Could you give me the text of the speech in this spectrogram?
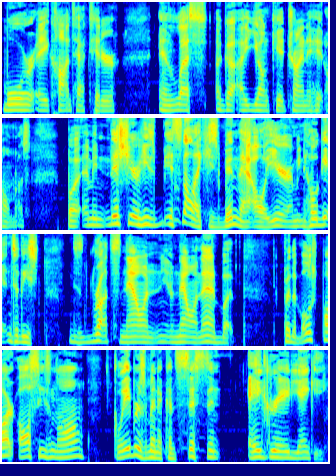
more a contact hitter and less a, a young kid trying to hit home runs. But I mean, this year he's it's not like he's been that all year. I mean, he'll get into these these ruts now and you know now and then, but for the most part, all season long, Gleyber's been a consistent A grade Yankee.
